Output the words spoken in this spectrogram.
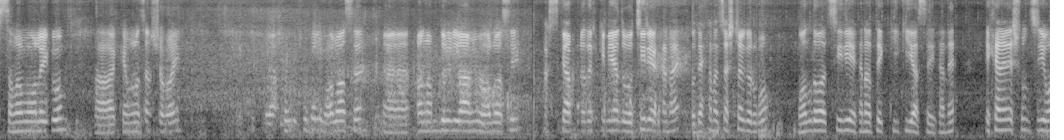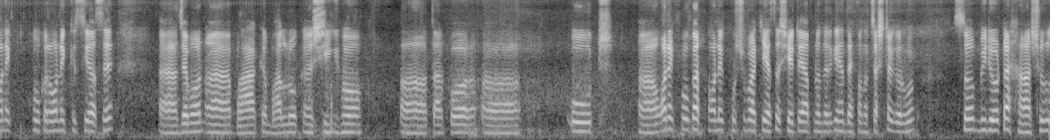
আসসালামু আলাইকুম। কেমন আছেন সবাই? আশা করি সকলে ভালো আছেন। আলহামদুলিল্লাহ, আমি ভালো আছি। আজকে আপনাদেরকে নিয়ে যাব চিড়িয়াখানায়। তো দেখানোর চেষ্টা করব, মলদোয়া চিড়িয়াখানাতে কি কি আছে এখানে? এখানে শুনছি অনেক প্রকার অনেক কিছু আছে। যেমন বাঘ ভাল্লুক সিংহ তারপর উট অনেক প্রকার অনেক পশু পাখি আছে, সেটাই আপনাদেরকে দেখানোর চেষ্টা করব। সো ভিডিওটা শুরু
